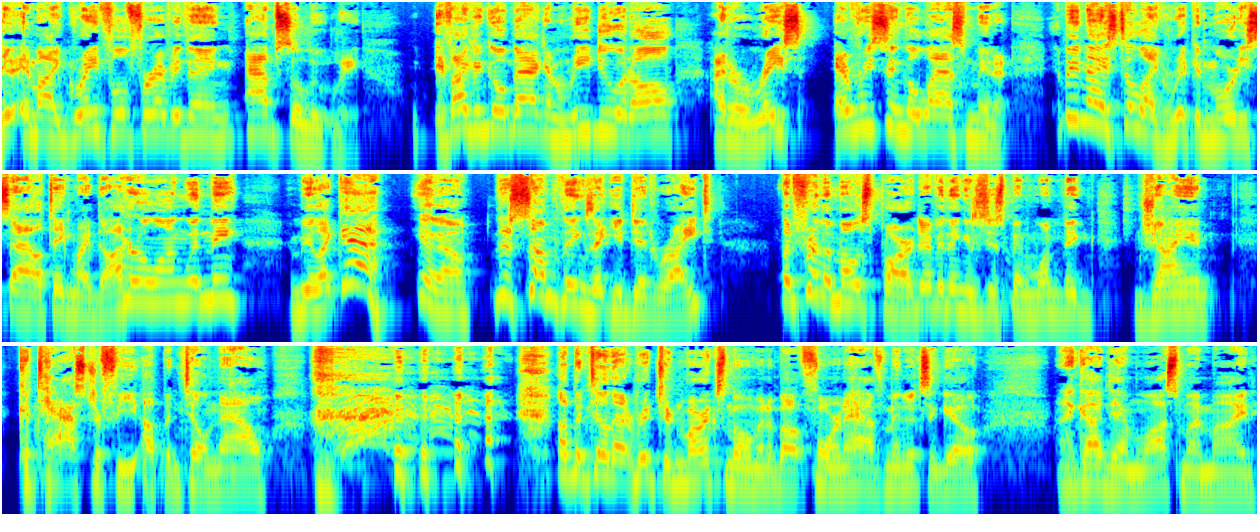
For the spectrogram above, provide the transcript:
Am I grateful for everything? Absolutely. If I could go back and redo it all, I'd erase every single last minute. It'd be nice to, like Rick and Morty style, take my daughter along with me and be like, yeah, you know, there's some things that you did right. But for the most part, everything has just been one big giant catastrophe up until now. up until that Richard Marx moment about four and a half minutes ago. I goddamn lost my mind.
